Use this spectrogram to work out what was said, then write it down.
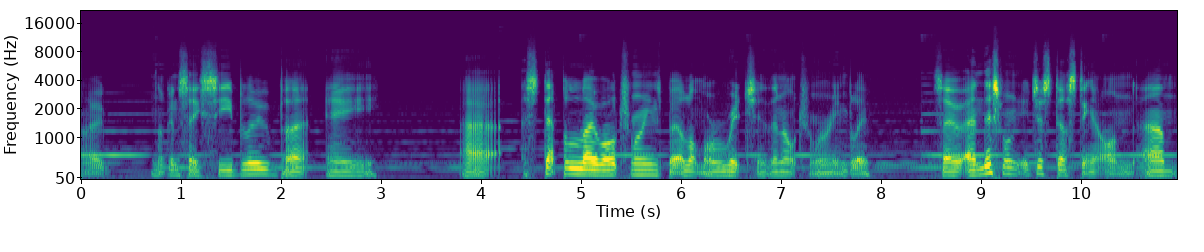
I'm not going to say sea blue, but a, uh, a step below ultramarines, but a lot more richer than ultramarine blue. So, and this one, you're just dusting it on. Um,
